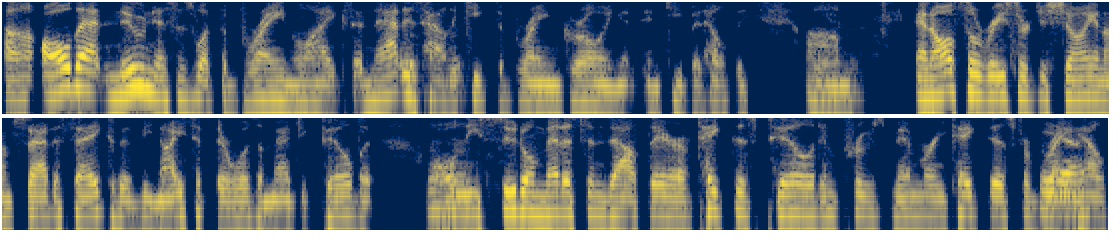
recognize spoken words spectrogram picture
uh, all that newness is what the brain likes and that is how to mm-hmm. keep the brain growing and, and keep it healthy um, yeah. and also research is showing and i'm sad to say because it would be nice if there was a magic pill but mm-hmm. all these pseudo medicines out there of take this pill it improves memory take this for brain yeah. health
